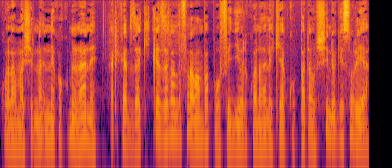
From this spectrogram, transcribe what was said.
kwa alama 24 kwa 18 katika dakika za lala salama, ambapo Fiji walikuwa wanaelekea kupata ushindi wa kihistoria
